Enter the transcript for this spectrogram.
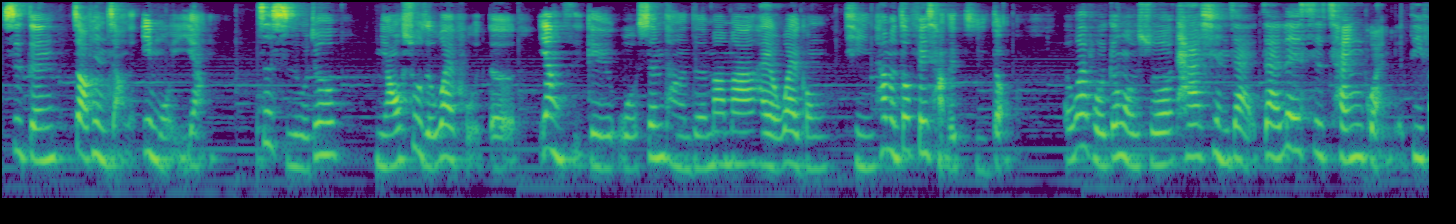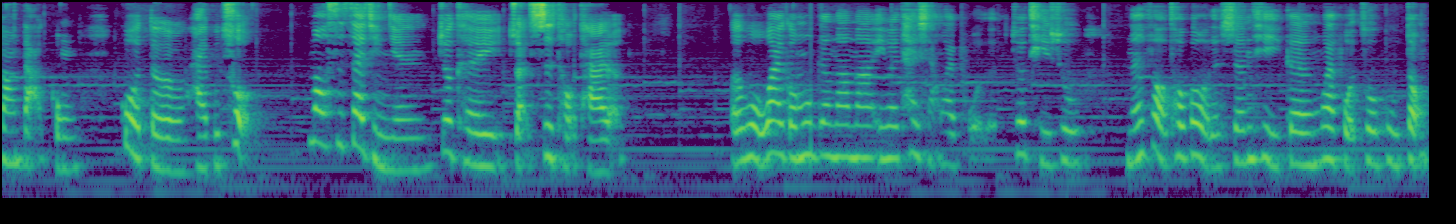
是跟照片长得一模一样。这时我就描述着外婆的样子给我身旁的妈妈还有外公听，他们都非常的激动。而外婆跟我说，她现在在类似餐馆的地方打工，过得还不错，貌似再几年就可以转世投胎了。而我外公跟妈妈因为太想外婆了，就提出能否透过我的身体跟外婆做互动。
